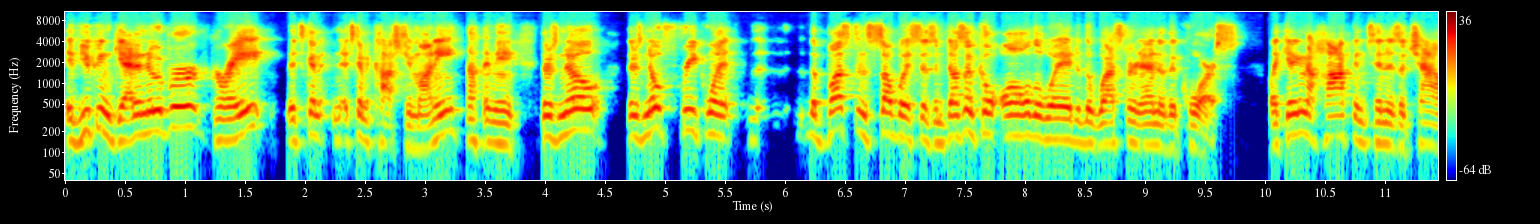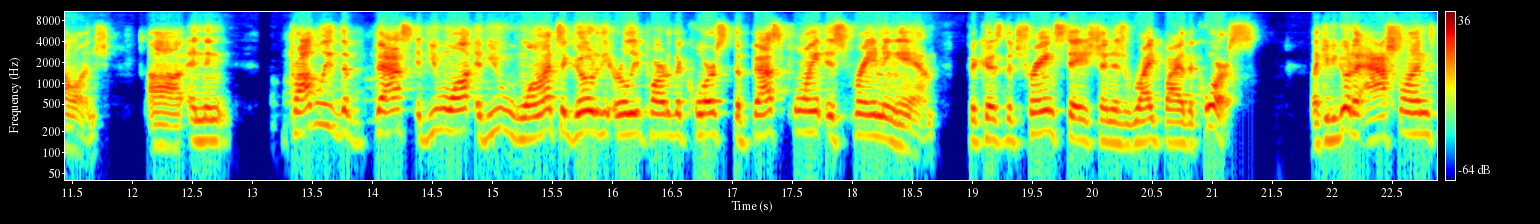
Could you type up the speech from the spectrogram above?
If you can get an Uber, great. It's gonna it's gonna cost you money. I mean, there's no there's no frequent the, the Boston subway system doesn't go all the way to the western end of the course. Like getting to Hopkinton is a challenge. Uh, and then probably the best if you want if you want to go to the early part of the course, the best point is Framingham because the train station is right by the course. Like if you go to Ashland,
